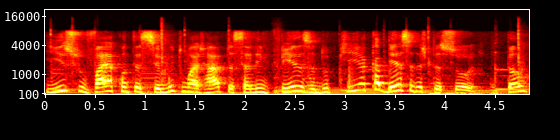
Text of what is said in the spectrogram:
e isso vai acontecer muito mais rápido, essa limpeza, do que a cabeça das pessoas. Então,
